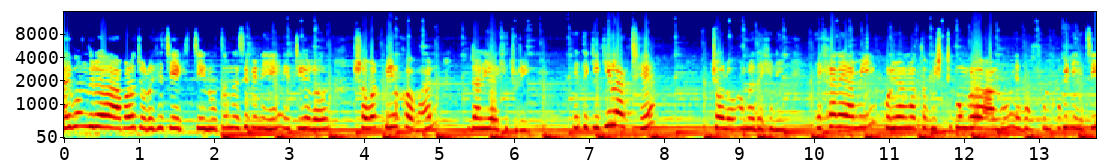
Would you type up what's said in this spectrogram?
হাই বন্ধুরা, আবারও চলে এসেছি একটি নতুন রেসিপি নিয়ে। এটি হলো সবার প্রিয় খাবার ডালিয়া খিচুড়ি। এতে কি কি লাগছে? চলো আমরা দেখে নিই। এখানে আমি পরিমাণ মতো মিষ্টি কুমড়ো, আলু এবং ফুলকপি নিয়েছি।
